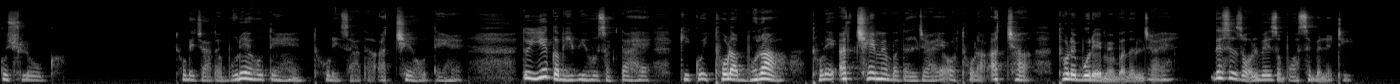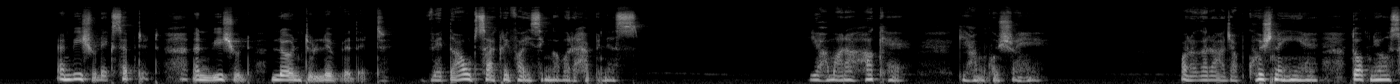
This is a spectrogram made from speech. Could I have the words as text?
कुछ लोग थोड़े ज़्यादा बुरे होते हैं, थोड़े ज़्यादा अच्छे होते हैं। तो ये कभी भी हो सकता है कि कोई थोड़ा बुरा, थोड़े अच्छे में बदल जाए और थोड़ा अच्छा थोड़े बुरे में बदल जाए। This is always a possibility and we should accept it and we should learn to live with it without sacrificing our happiness ये हमारा हक है कि हम खुश रहें। और अगर आज आप खुश नहीं हैं तो अपने उस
